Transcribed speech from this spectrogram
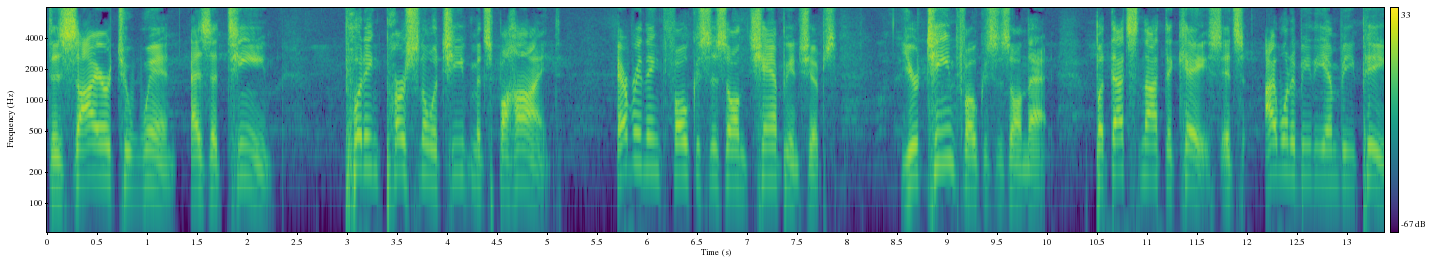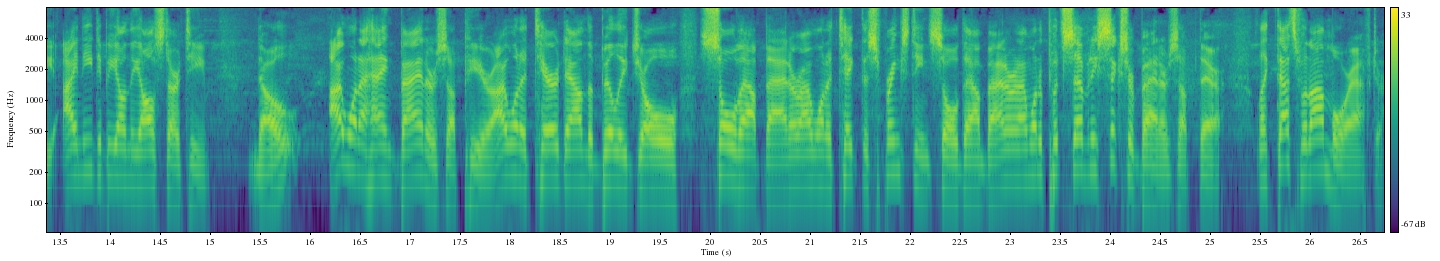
desire to win as a team, putting personal achievements behind. Everything focuses on championships. Your team focuses on that. But that's not the case. It's I want to be the MVP. I need to be on the All-Star team. No, I want to hang banners up here. I want to tear down the Billy Joel sold out banner. I want to take the Springsteen sold out banner and I want to put 76er banners up there. Like that's what I'm more after.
